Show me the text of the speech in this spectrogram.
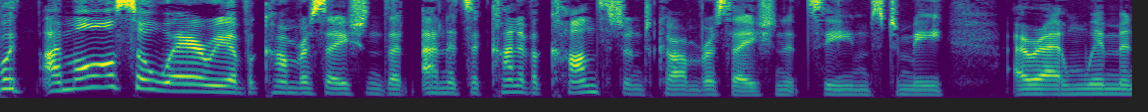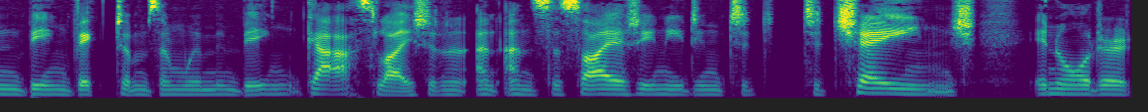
But I'm also wary of a conversation that, and it's a kind of a constant conversation, it seems to me, around women being victims and women being gaslighted and, and, and society needing to, to change in order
